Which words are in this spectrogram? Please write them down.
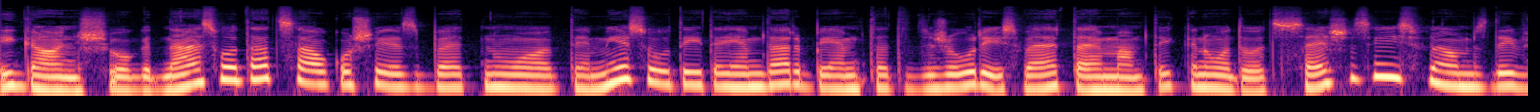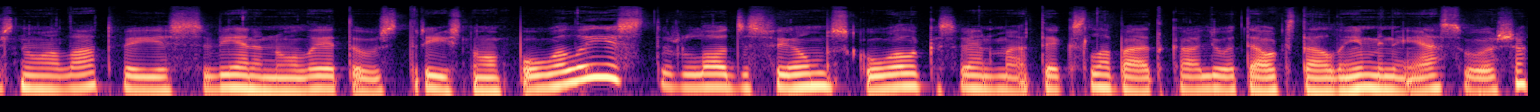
Igauni šogad nesot atsaukušies, bet no tiem iesūtītajiem darbiem tad žūrijas vērtējumam tika nodotas sešas īsfilmas, divas no Latvijas, viena no Lietuvas, trīs no Polijas. Tur Lodzes filmas filmu skola, kas vienmēr tiek slavēta kā ļoti augstā līmenī esoša.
